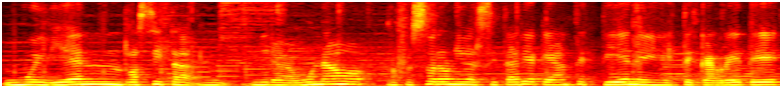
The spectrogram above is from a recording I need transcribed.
Muy bien, Rosita. Mira, una profesora universitaria que antes tiene este carrete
